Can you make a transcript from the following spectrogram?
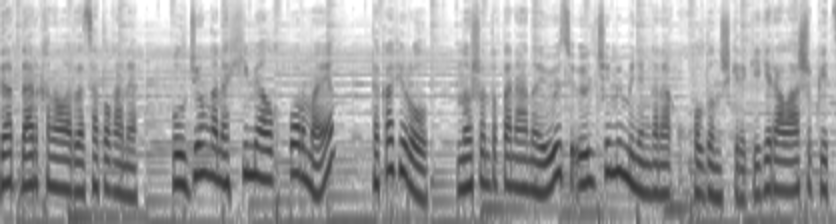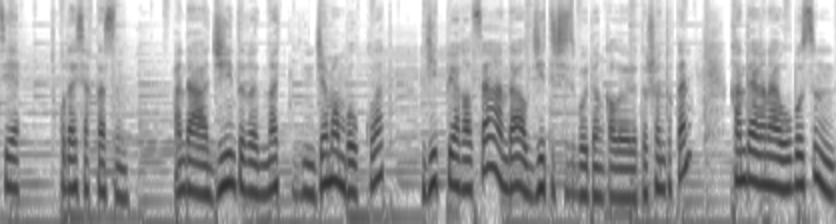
дарыканаларда сатылганы. Бул жөн гана химиялык форма э? Токоферол мына ошондуктан аны өз өлчөмү менен гана колдонуш керек. Эгер ал ашып кетсе кудай сактасын. Анда жыйынтыгы жаман болуп калат. Жетпей калса анда ал жетишсиз бойдон кала берет. Ошондуктан кандай гана болбосун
